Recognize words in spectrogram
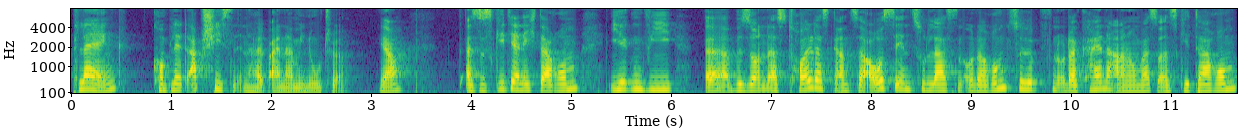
Plank komplett abschießen innerhalb einer Minute, ja. Also es geht ja nicht darum, irgendwie äh, besonders toll das Ganze aussehen zu lassen oder rumzuhüpfen oder keine Ahnung was, sondern es geht darum,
